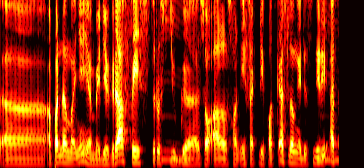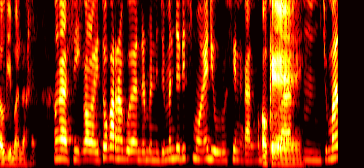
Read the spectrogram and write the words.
eh, apa namanya ya media grafis, terus Hmm. juga soal sound effect di podcast lo ngedit sendiri Hmm. atau gimana? Enggak sih, kalau itu karena gue under management jadi semuanya diurusin kan Oke. kebetulan. Hmm, cuman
